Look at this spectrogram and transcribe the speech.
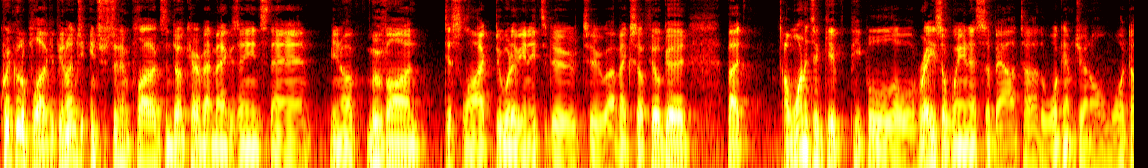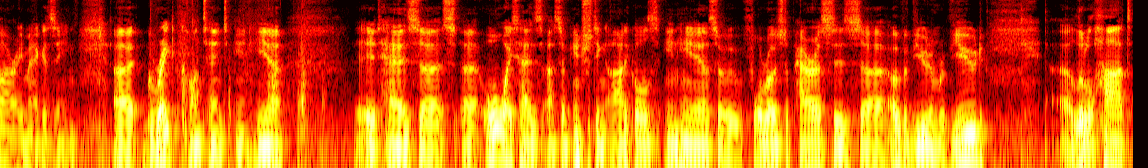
quick little plug. If you're not interested in plugs and don't care about magazines, then, you know, move on, dislike, do whatever you need to do to uh, make yourself feel good. But I wanted to give people or raise awareness about uh, the War Game Journal War Diary magazine. Uh, great content in here. It has uh, uh always has uh, some interesting articles in here. So Four Roads to Paris is uh, overviewed and reviewed. A little heart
